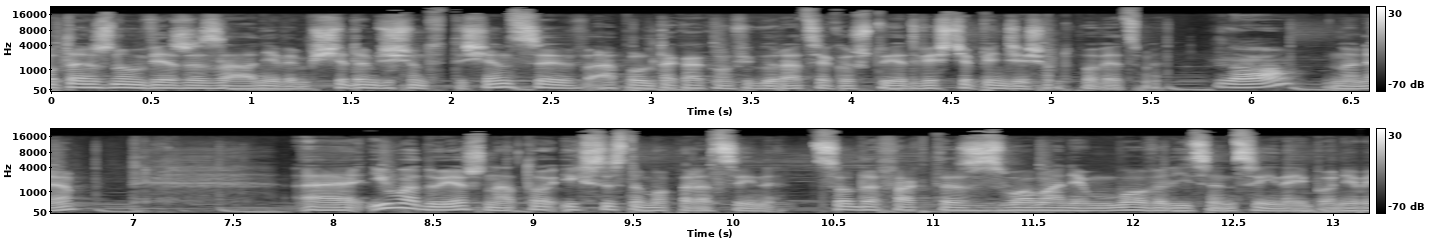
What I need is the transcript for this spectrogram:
Potężną wieżę za, nie wiem, 70 tysięcy. W Apple taka konfiguracja kosztuje 250 powiedzmy. No. No nie? E, i ładujesz na to ich system operacyjny, co de facto jest złamaniem umowy licencyjnej, bo nie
